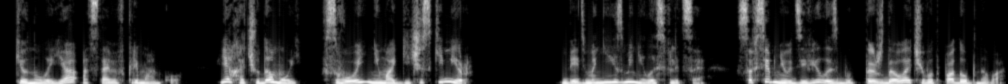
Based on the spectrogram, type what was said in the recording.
— кивнула я, отставив креманку. «Я хочу домой, в свой немагический мир». Ведьма не изменилась в лице, совсем не удивилась, будто ждала чего-то подобного.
